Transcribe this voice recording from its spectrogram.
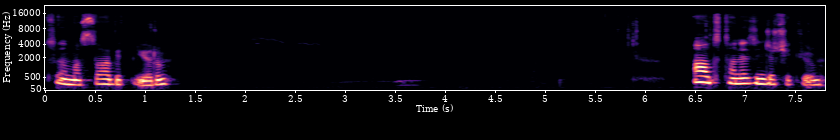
tığıma sabitliyorum. Altı tane zincir çekiyorum.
